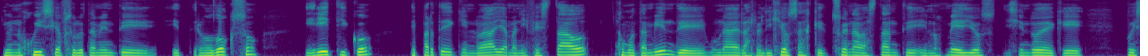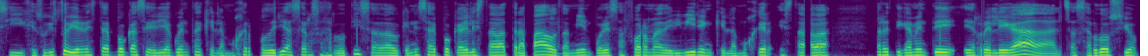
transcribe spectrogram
y un juicio absolutamente heterodoxo, herético, de parte de quien lo haya manifestado como también de una de las religiosas que suena bastante en los medios, diciendo de que pues si Jesucristo viviera en esta época se daría cuenta que la mujer podría ser sacerdotisa, dado que en esa época él estaba atrapado también por esa forma de vivir en que la mujer estaba prácticamente eh, relegada al sacerdocio.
